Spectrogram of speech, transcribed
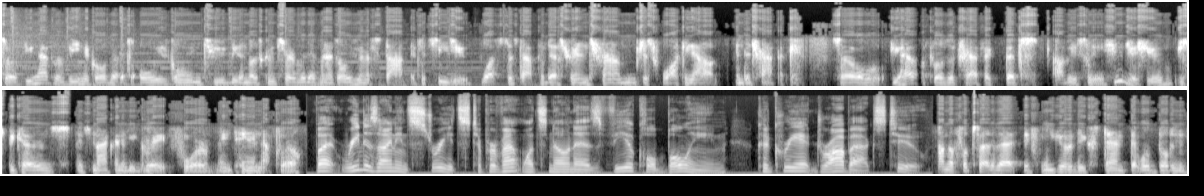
So if you have a vehicle that's always going to be the most conservative and it's always going to stop if it sees you, what's to stop pedestrians from just walking out into traffic? So if you have a flows of traffic, that's obviously a huge issue just because it's not going to be great for maintaining that flow. But redesigning streets to prevent what's known as vehicle bullying could create drawbacks too. On the flip side of that, if we go to the extent that we're building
